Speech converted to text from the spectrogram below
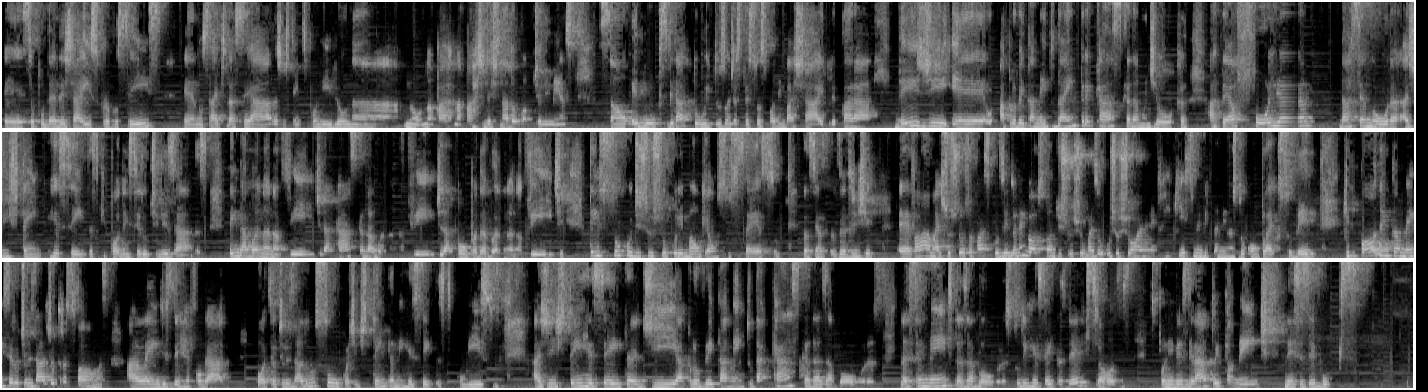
É, se eu puder deixar isso para vocês, é, no site da SEASA, a gente tem disponível na, no, na, na, parte destinada ao banco de alimentos, são e-books gratuitos, onde as pessoas podem baixar e preparar, desde é, aproveitamento da entrecasca da mandioca até a folha da cenoura, a gente tem receitas que podem ser utilizadas. Tem da banana verde, da casca da banana verde, da polpa da banana verde. Tem suco de chuchu com limão, que é um sucesso. Então, assim, às, vezes a gente é, fala, ah, mas chuchu eu só faço cozido. Eu nem gosto tanto de chuchu, mas o, o chuchu é um alimento riquíssimo em vitaminas do complexo B, que podem também ser utilizados de outras formas, além de ser refogado pode ser utilizado no suco. A gente tem também receitas com isso. A gente tem receita de aproveitamento da casca das abóboras, das sementes das abóboras, tudo em receitas deliciosas, disponíveis gratuitamente nesses e-books.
